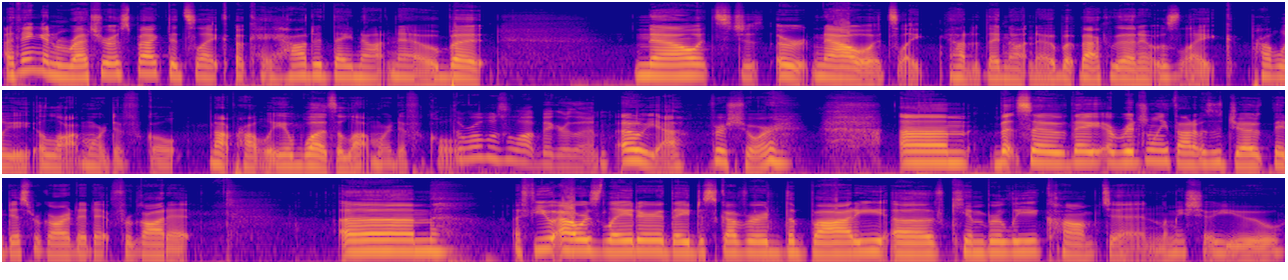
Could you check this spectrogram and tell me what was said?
I think in retrospect, it's like, okay, how did they not know? But now it's just, or now it's like, how did they not know? But back then it was like probably a lot more difficult. Not probably, it was a lot more difficult. The world was a lot bigger then. Oh yeah, for sure. Um, but so they originally thought it was a joke. They disregarded it, forgot it. Um, a few hours later, they discovered the body of Kimberly Compton. Let me show you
